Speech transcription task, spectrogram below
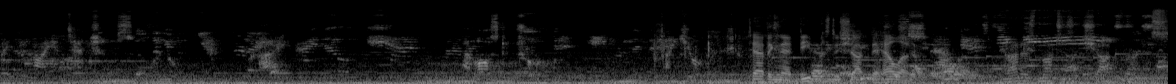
Maybe my intentions. I. I lost control. I killed her. Tapping that deep must have shocked the hell out of you. Not as much as it shocked Vyrnnus.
